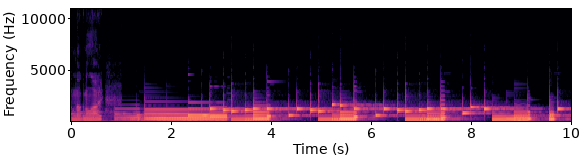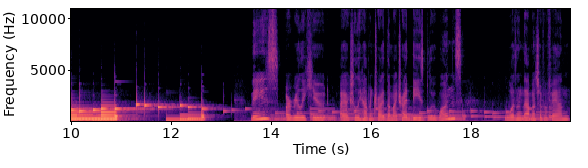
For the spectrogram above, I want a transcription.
I'm not gonna lie. These are really cute. I actually haven't tried them. I tried these blue ones. Wasn't that much of a fan,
